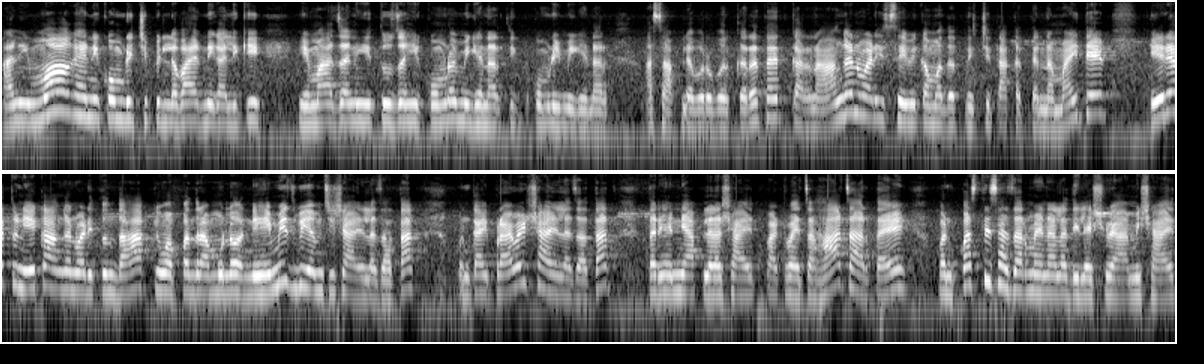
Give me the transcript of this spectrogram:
आणि मग ह्यानी कोंबडीची पिल्लं बाहेर निघाली की हे माझं आणि ही तुझं ही कोंबडं मी घेणार ती कोंबडी मी घेणार. असं आपल्याबरोबर करत आहेत. कारण अंगणवाडी सेविका मदतनीसची ताकद त्यांना माहिती आहे. एरियातून एका अंगणवाडीतून दहा किंवा पंधरा मुलं नेहमीच बी एम सी शाळेला जातात. पण काही प्रायव्हेट शाळेला जातात. तर ह्यांनी आपल्याला शाळेत पाठवायचा हाच अर्थ आहे. पण पस्तीस हजार महिन्याला दिल्याशिवाय आम्ही शाळेत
